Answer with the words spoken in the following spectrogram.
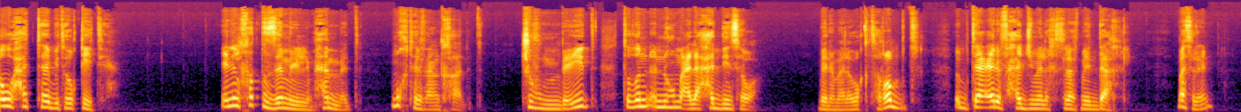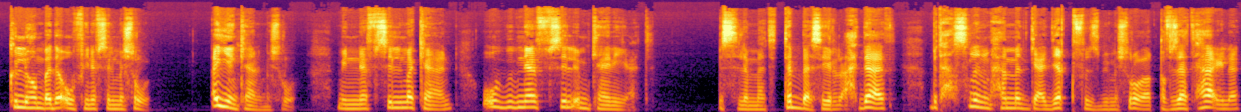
أو حتى بتوقيتها. يعني الخط الزمني لمحمد مختلف عن خالد. تشوفه من بعيد تظن أنهم على حد سواء. بينما لو اقتربت بتعرف حجم الاختلاف من الداخل. مثلا كلهم بدأوا في نفس المشروع. أيا كان المشروع. من نفس المكان وبنفس الإمكانيات. بس لما تتبع سير الأحداث بتحصل أن محمد قاعد يقفز بمشروع قفزات هائلة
